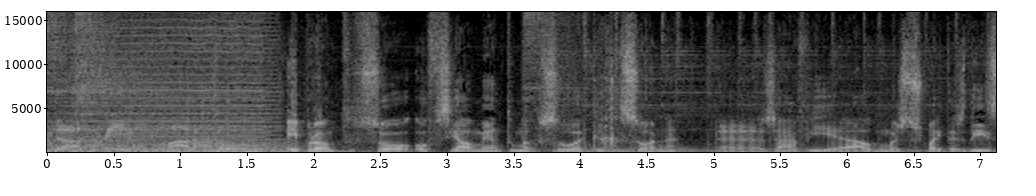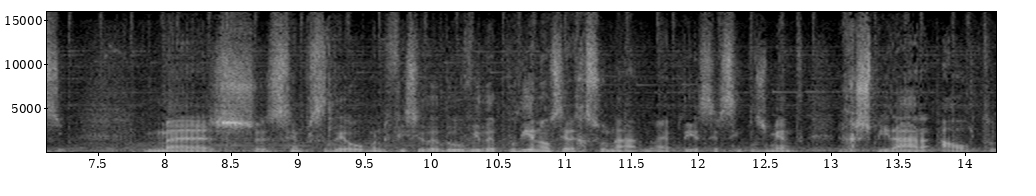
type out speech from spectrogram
vida em Marco. E pronto, sou oficialmente uma pessoa que ressona. Uh, já havia algumas suspeitas disso, mas sempre se deu o benefício da dúvida. Podia não ser ressonar, não é? Podia ser simplesmente respirar alto.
